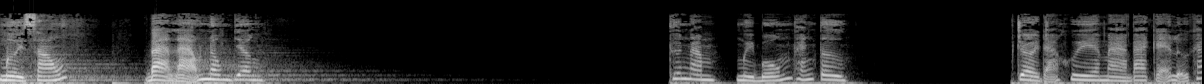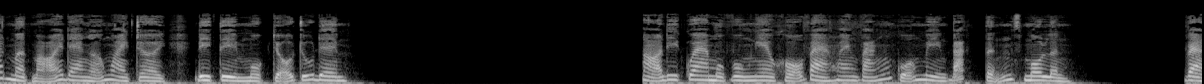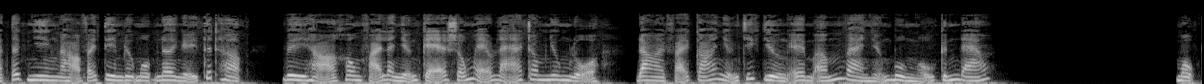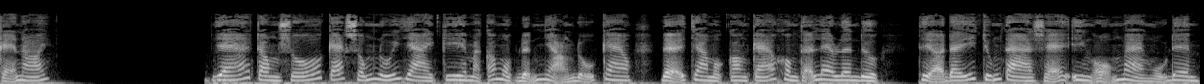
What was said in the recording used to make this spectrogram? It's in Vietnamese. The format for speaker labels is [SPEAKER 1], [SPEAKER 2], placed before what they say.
[SPEAKER 1] 16. Bà lão nông dân Thứ năm, 14 tháng 4 Trời đã khuya mà ba kẻ lữ khách mệt mỏi đang ở ngoài trời đi tìm một chỗ trú đêm. Họ đi qua một vùng nghèo khổ và hoang vắng của miền Bắc tỉnh Smolensk. Và tất nhiên là họ phải tìm được một nơi nghỉ thích hợp vì họ không phải là những kẻ sống ẻo lả trong nhung lụa, đòi phải có những chiếc giường êm ấm và những buồng ngủ kín đáo. Một kẻ nói, Giá trong số các sống núi dài kia mà có một đỉnh nhọn đủ cao để cho một con cáo không thể leo lên được, thì ở đấy chúng ta sẽ yên ổn mà ngủ đêm.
